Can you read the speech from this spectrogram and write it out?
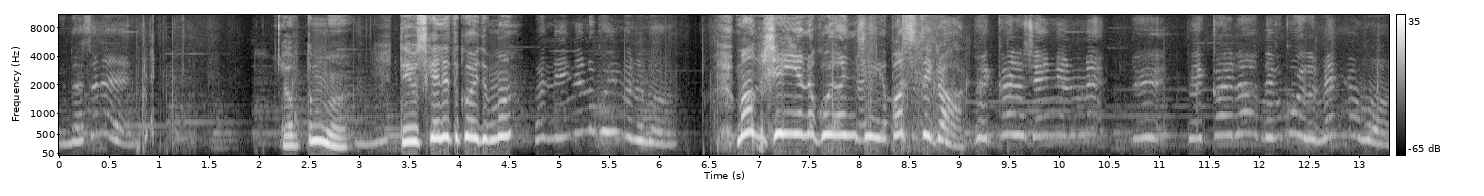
Göndersene. Yaptın mı? Dev iskeleti koydun mu? Ben neyin yerine koyayım ben onu? Mal bir şeyin yerine koy aynı şeyi yaparsın tekrar. Pekka'yla şeyin yerine e, Pekka'yla devi koydum. Yetmiyor mu?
